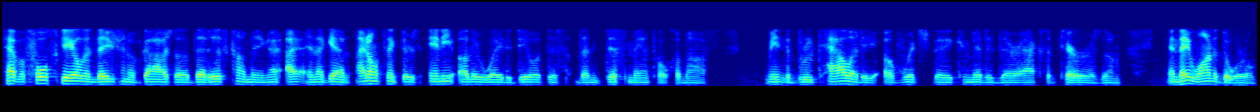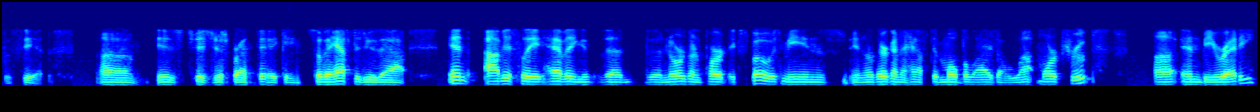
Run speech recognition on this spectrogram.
have a full scale invasion of Gaza that is coming, I, I, and again, I don't think there's any other way to deal with this than dismantle Hamas. I mean, the brutality of which they committed their acts of terrorism, and they wanted the world to see it, uh, is is just breathtaking. So they have to do that. And obviously, having the the northern part exposed means you know they're going to have to mobilize a lot more troops uh, and be ready.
